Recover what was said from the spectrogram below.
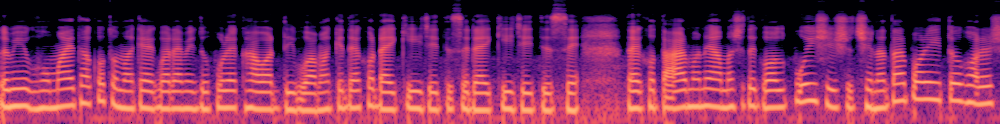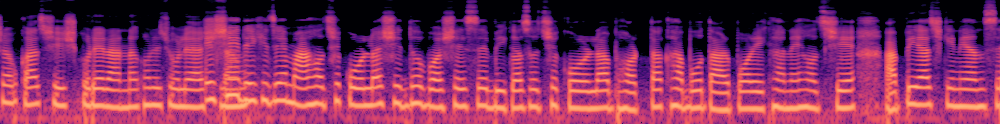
তুমি ঘুমায় থাকো তোমাকে একবার আমি দুপুরে খাবার দিব। আমাকে দেখো ডাইকেই যেতেছে ডাইকেই যেতেছে দেখো তার মানে আমার সাথে গল্পই শেষ হচ্ছে না। তারপরে এই তো ঘরের সব কাজ শেষ করে রান্নাঘরে চলে আসলাম। এসেই দেখি যে মা হচ্ছে করলা সিদ্ধ বসাইছে বিকজ হচ্ছে করলা ভর্তা খাব তারপর এখানে হচ্ছে পেঁয়াজ কিনে আনছে,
